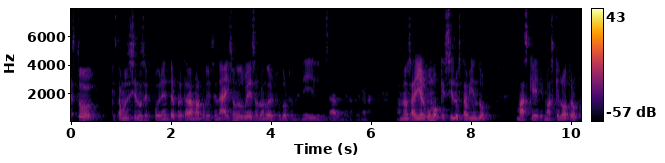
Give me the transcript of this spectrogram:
esto que estamos diciendo se podría interpretar a mal porque dicen, ay, son los güeyes hablando del fútbol femenil y ni saben ni la fregada. Al menos hay alguno que sí lo está viendo más que, más que el otro.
